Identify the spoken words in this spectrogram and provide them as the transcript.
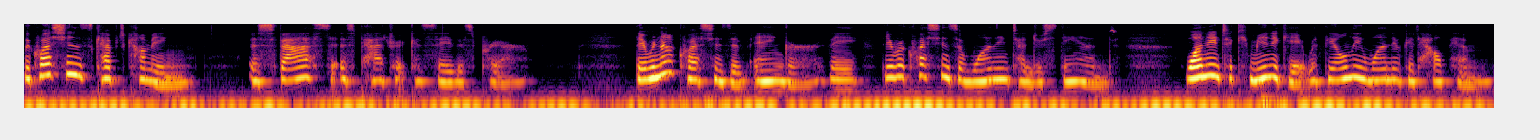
The questions kept coming as fast as Patrick could say this prayer. They were not questions of anger, they, they were questions of wanting to understand, wanting to communicate with the only one who could help him.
